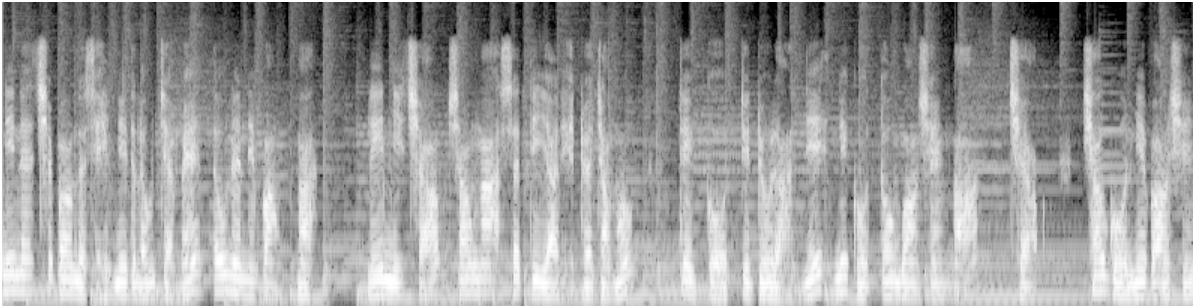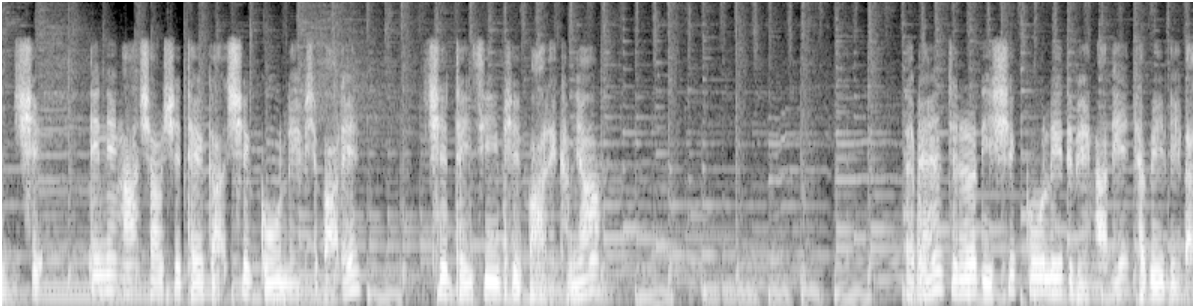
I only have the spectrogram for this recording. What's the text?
2နဲ့6ပေါင်း30နေ့တစ်လုံးကြံမယ်3နဲ့2ပေါင်း5 4နှစ်6ရှောင်း5 7ရတဲ့အတွက်ကြောင့်မို့တစ်ကိုတစ်တိုးတာနှစ်နှစ်ကို3ပေါင်းရှင်း5 6 6ကို2ပေါင်းရှင်း8တင်းနဲ့5 6 8ထဲက8 9လေးဖြစ်ပါတယ်8ထိပ်စီးဖြစ်ပါတယ်ခင်ဗျာ တပန်ကျွန်တော်တို့ဒီ8ကိုလေးတပင်ကနေထပ်ပြီးလေ့လာ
